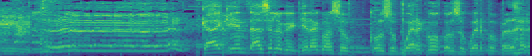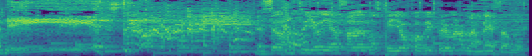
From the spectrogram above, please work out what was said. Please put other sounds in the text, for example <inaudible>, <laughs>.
Cada quien hace lo que quiera con su, con su puerco, con su cuerpo, perdón. Ese vato y yo ya sabemos que yo comí primero en la mesa, hombre.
